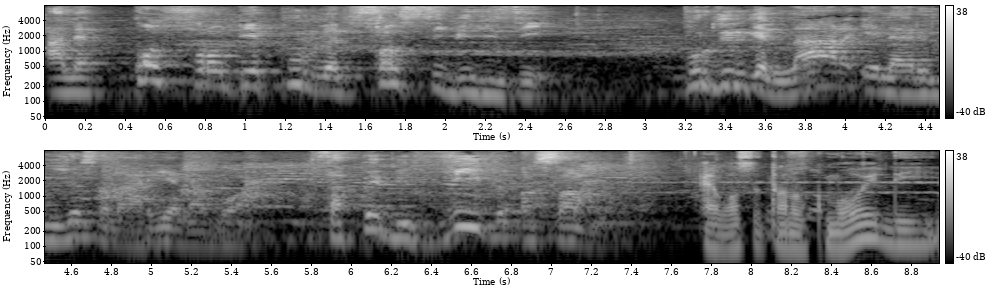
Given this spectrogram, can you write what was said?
à les confronter pour les sensibiliser. Pour dire que l'art et la religion, ça n'a rien à voir. Ça peut vivre ensemble. En was het dan ook mooi, die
